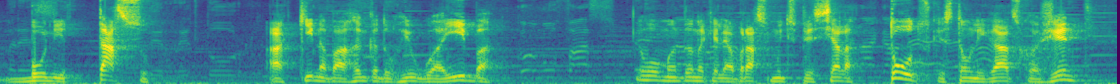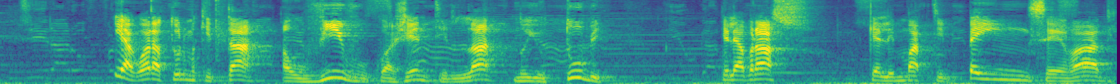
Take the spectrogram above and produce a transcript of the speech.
bonitaço aqui na barranca do Rio Guaíba. Eu vou mandando aquele abraço muito especial a todos que estão ligados com a gente. E agora a turma que tá ao vivo com a gente lá no YouTube. Aquele abraço, aquele mate bem cevado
